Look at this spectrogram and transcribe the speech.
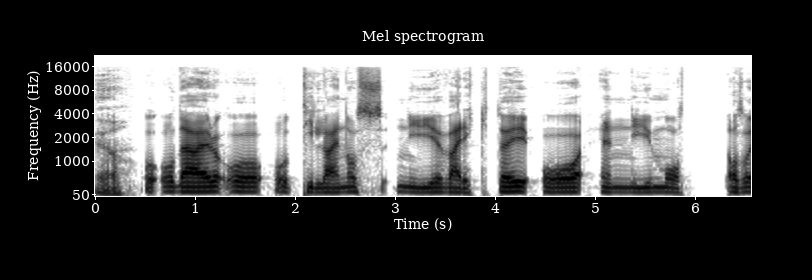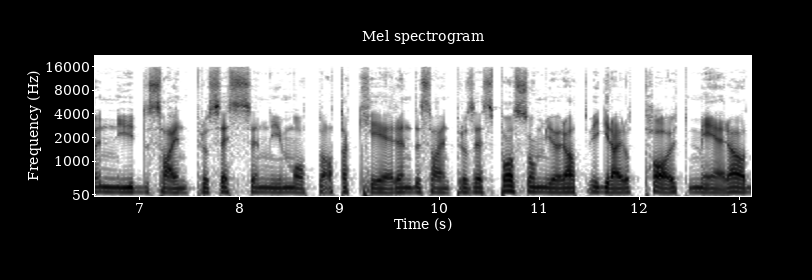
ja. Og, og det er å, å tilegne oss nye verktøy og en ny måte Altså en ny designprosess, en ny måte å attakkere en designprosess på, som gjør at vi greier å ta ut mer av,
